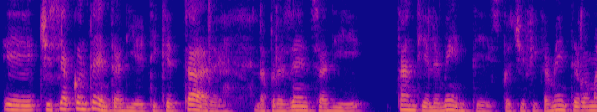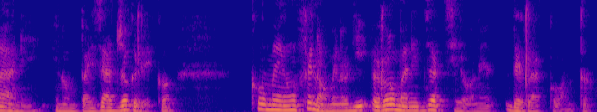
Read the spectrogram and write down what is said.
E ci si accontenta di etichettare la presenza di tanti elementi specificamente romani in un paesaggio greco come un fenomeno di romanizzazione del racconto.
